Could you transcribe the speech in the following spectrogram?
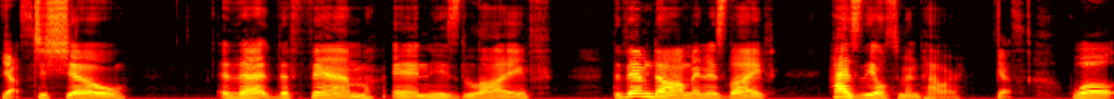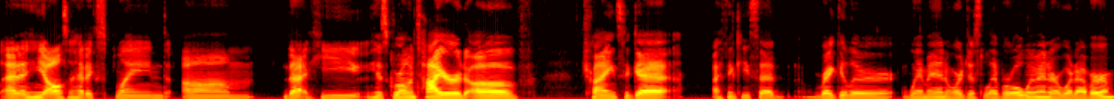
yes. to show that the femme in his life, the femdom in his life, has the ultimate power. Yes. Well, and he also had explained um, that he has grown tired of trying to get, I think he said, regular women or just liberal women or whatever.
